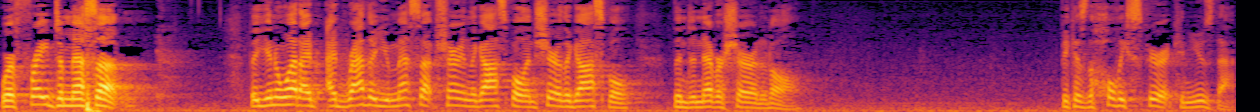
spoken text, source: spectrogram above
We're afraid to mess up. But you know what? I'd, I'd rather you mess up sharing the gospel and share the gospel than to never share it at all. Because the Holy Spirit can use that.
